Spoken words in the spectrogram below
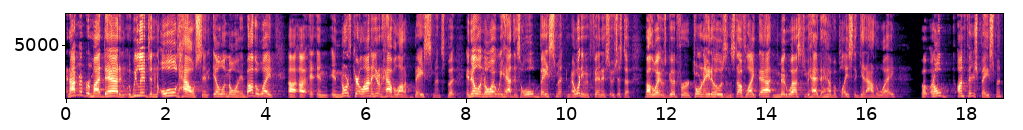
And I remember my dad, and we lived in an old house in Illinois. And by the way, uh, uh, in, in North Carolina, you don't have a lot of basements, but in Illinois, we had this old basement. I wasn't even finished. It was just a, by the way, it was good for tornadoes and stuff like that. In the Midwest, you had to have a place to get out of the way. But an old unfinished basement.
